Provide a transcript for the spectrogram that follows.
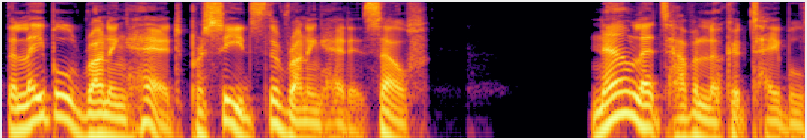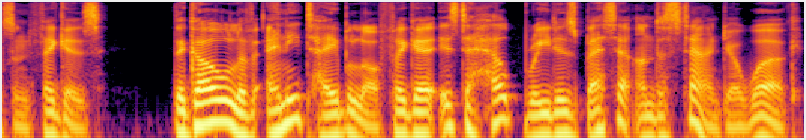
the label running head precedes the running head itself. Now let's have a look at tables and figures. The goal of any table or figure is to help readers better understand your work.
